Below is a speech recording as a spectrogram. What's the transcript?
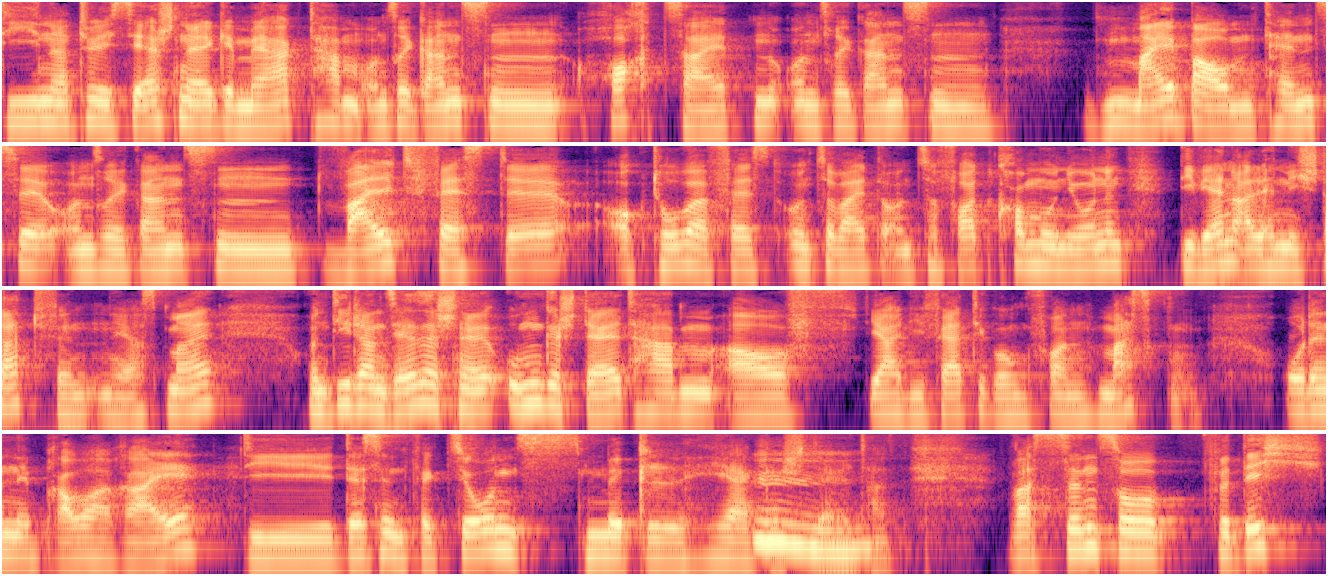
die natürlich sehr schnell gemerkt haben, unsere ganzen Hochzeiten, unsere ganzen Maibaumtänze, unsere ganzen Waldfeste, Oktoberfest und so weiter und so fort, Kommunionen, die werden alle nicht stattfinden erstmal. Und die dann sehr, sehr schnell umgestellt haben auf ja, die Fertigung von Masken oder eine Brauerei, die Desinfektionsmittel hergestellt mm. hat. Was sind so für dich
